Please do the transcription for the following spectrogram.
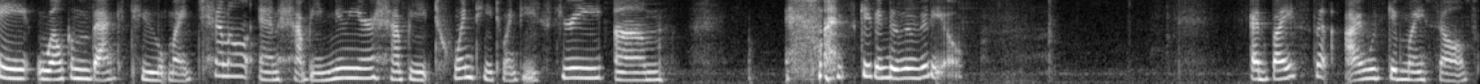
Hey, welcome back to my channel and happy new year, happy 2023. Um, let's get into the video. Advice that I would give myself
